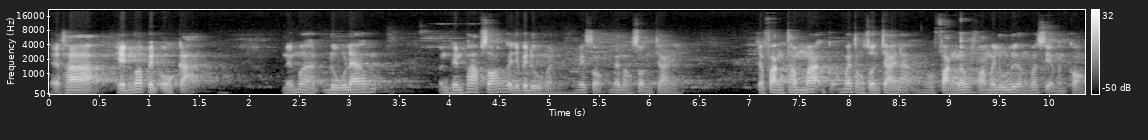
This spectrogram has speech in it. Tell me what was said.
แต่ถ้าเห็นว่าเป็นโอกาสในเมื่อดูแล้วมันเป็นภาพซ้อนก็จะไปดูมันไม่สนไม่ต้องสนใจ จะฟังธรรมะก็ไม่ต้องสนใจแล้วพอฟังแล้วฟังไม่รู้เรื่องเพราะเสียงมันกล้อง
